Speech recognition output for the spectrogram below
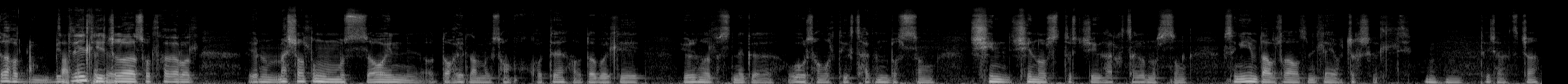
яг бидний хийж байгаа судалгаагаар бол ер нь маш олон хүмүүс оо энэ одоо хоёр намыг сонгохгүй те одоо боли ер нь бол бас нэг өөр сонголт хийх цаг нь болсон шин шин улс төрчийг харах цаг нь болсон гэсэн ийм давлгаа бол нэлээд явж байгаа шиг л тэгж харагдаж байгаа.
